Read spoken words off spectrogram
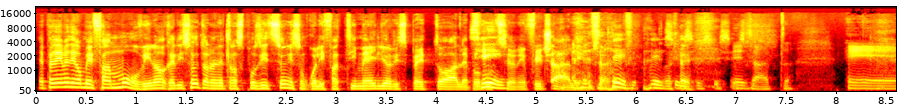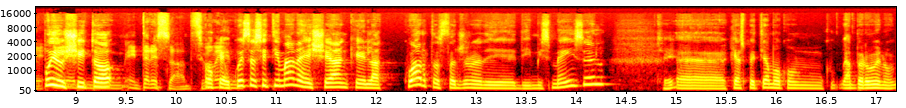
È praticamente come i fan movie, no? Che di solito nelle trasposizioni sono quelli fatti meglio rispetto alle Sì. produzioni ufficiali. cioè. Sì, sì. Esatto. E- Poi è uscito- È interessante. Ok, me- questa settimana esce anche la quarta stagione di, di Miss Maisel, Sì. eh, che aspettiamo con, ah, perlomeno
